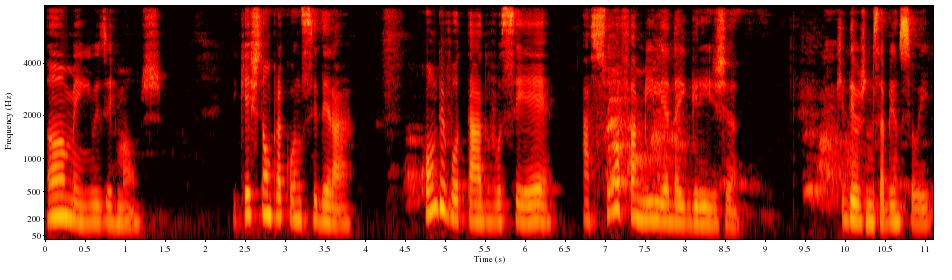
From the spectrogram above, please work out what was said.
Amem os irmãos. E questão para considerar: quão devotado você é à sua família da igreja? Que Deus nos abençoe.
